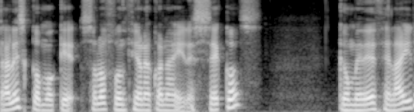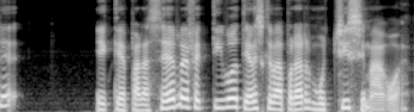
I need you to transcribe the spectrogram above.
tales como que solo funciona con aires secos, que humedece el aire y que para ser efectivo tienes que evaporar muchísima agua.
